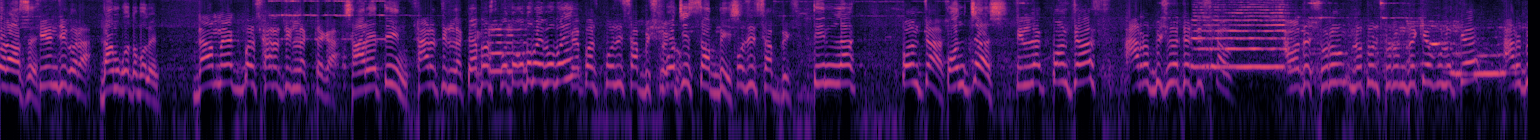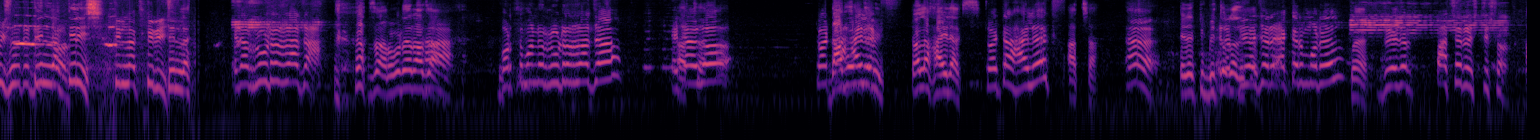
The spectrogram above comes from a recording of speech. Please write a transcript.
করা আছে? সিএনজি করা। দাম কত বলেন? দাম একবার সাড়ে তিন লাখ টাকা। সাড়ে তিন? সাড়ে তিন লাখ পেপার কত কত পাইবো ভাই? পেপার পঁচিশ ছাব্বিশ পঁচিশ ছাব্বিশ? পঁচিশ ছাব্বিশ। তিন লাখ পঞ্চাশ। পঞ্চাশ? তিন লাখ পঞ্চাশ আরও বিশ হাজার ডিসকাউন্ট আমাদের শোরুম নতুন শোরুম দেখে ওগুলোকে আরও বিশ হাজার তিন লাখ তিরিশ? তিন লাখ তিরিশ। তিন লাখ এটা রোডের রাজা। আচ্ছা রোডের রাজা। হ্যাঁ, বর্তমানে রোডের রাজা। এটা আচ্ছা। হলো টয়টা ডাবল হাইলেক্স তাহলে হাইলাক্স টয়টা হাইলেক্স আচ্ছা। হ্যাঁ। এটা একটু ভিতরে মডেল হ্যাঁ।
